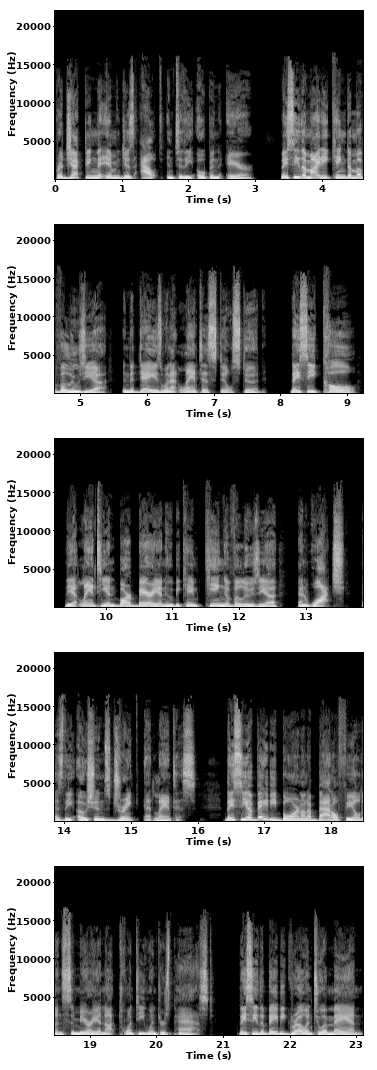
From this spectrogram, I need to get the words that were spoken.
projecting the images out into the open air. They see the mighty kingdom of Valusia in the days when Atlantis still stood. They see Kull, the Atlantean barbarian who became king of Valusia, and watch as the oceans drink Atlantis. They see a baby born on a battlefield in Cimmeria not 20 winters past. They see the baby grow into a man,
